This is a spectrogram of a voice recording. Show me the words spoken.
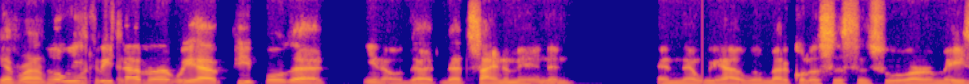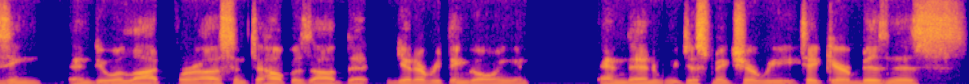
you have run? Well, we, we have uh, we have people that you know that that sign them in, and and then we have medical assistants who are amazing and do a lot for us and to help us out that get everything going, and and then we just make sure we take care of business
